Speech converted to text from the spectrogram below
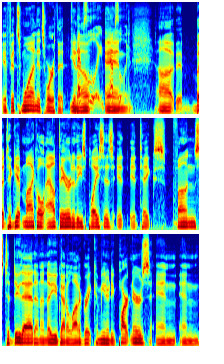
if it's one, it's worth it. You know, Absolutely, And, absolutely. Uh, but to get Michael out there to these places, it, it takes funds to do that, and I know you've got a lot of great community partners and and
